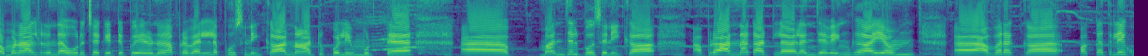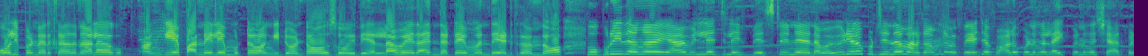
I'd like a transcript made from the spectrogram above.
ரொம்ப நாள் இருந்தால் உரிச்சா கெட்டு போயிடணும் அப்புறம் வெள்ளை பூசணிக்காய் நாட்டுக்கோழி முட்டை மஞ்சள் பூசணிக்காய் அப்புறம் அண்ணா காட்டில் விளைஞ்ச வெங்காயம் அவரைக்காய் பக்கத்துலேயே கோழி பண்ணை இருக்கிறதுனால அங்கேயே பண்ணையிலே முட்டை வாங்கிட்டு வந்துட்டோம். ஸோ இது எல்லாமே தான் இந்த டைம் வந்து எடுத்துகிட்டு வந்தோம். இப்போ புரியுதாங்க? ஏன் வில்லேஜ் லைஃப் பெஸ்ட்டுன்னு நம்ம வீடியோவில் பிடிச்சிருந்தா மறக்காமல் நம்ம பேஜை ஃபாலோ பண்ணுங்கள் லைக் பண்ணுங்கள் ஷேர் பண்ணுங்கள்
